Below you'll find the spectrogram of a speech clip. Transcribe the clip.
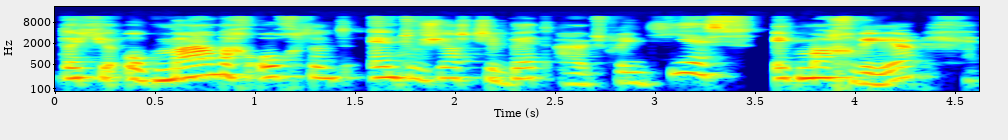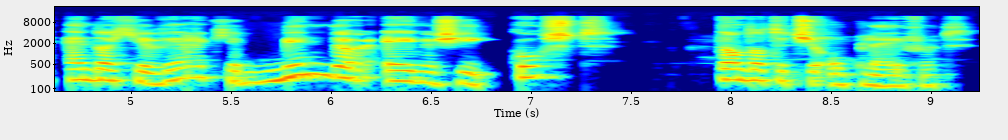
dat je op maandagochtend enthousiast je bed uitspringt. Yes, ik mag weer. En dat je werk je minder energie kost dan dat het je oplevert.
